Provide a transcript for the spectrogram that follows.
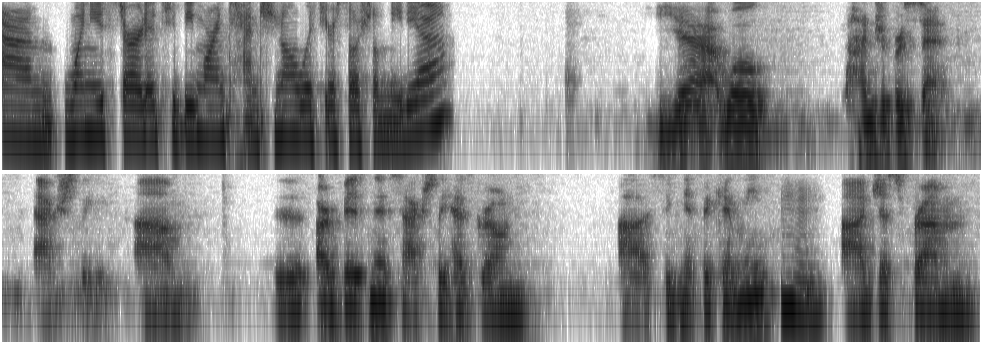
um, when you started to be more intentional with your social media? Yeah, well, hundred percent actually. Um, the, our business actually has grown uh, significantly mm-hmm. uh, just from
